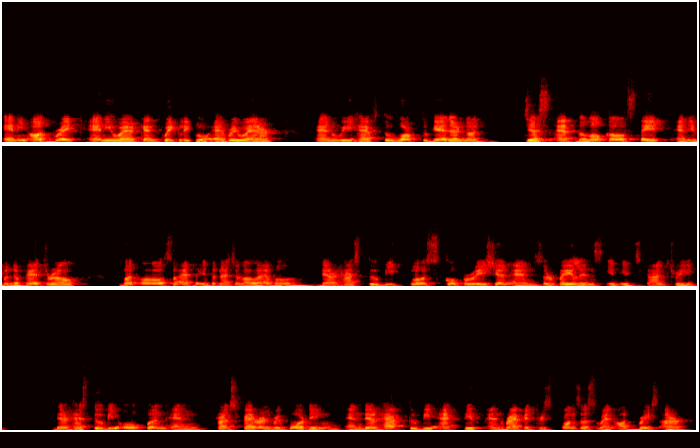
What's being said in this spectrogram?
any outbreak anywhere can quickly go everywhere. And we have to work together, not just at the local, state, and even the federal, but also at the international level. There has to be close cooperation and surveillance in each country. There has to be open and transparent reporting, and there have to be active and rapid responses when outbreaks are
